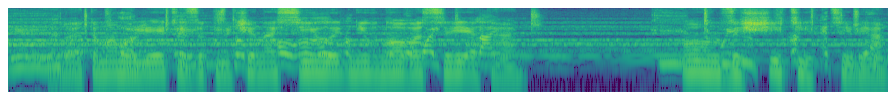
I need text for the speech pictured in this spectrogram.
В этом амулете заключена сила дневного света. Он защитит тебя.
